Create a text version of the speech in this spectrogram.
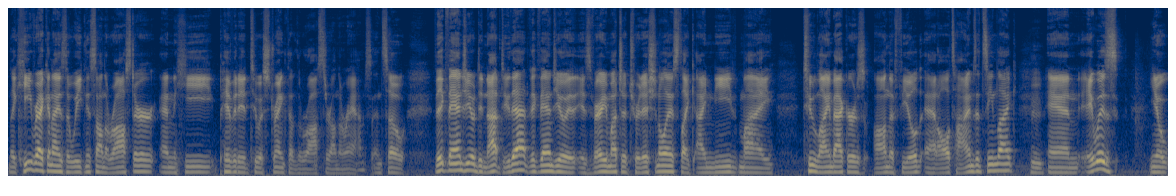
like he recognized the weakness on the roster and he pivoted to a strength of the roster on the Rams, and so Vic Fangio did not do that. Vic Fangio is very much a traditionalist. Like I need my two linebackers on the field at all times. It seemed like, hmm. and it was, you know,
